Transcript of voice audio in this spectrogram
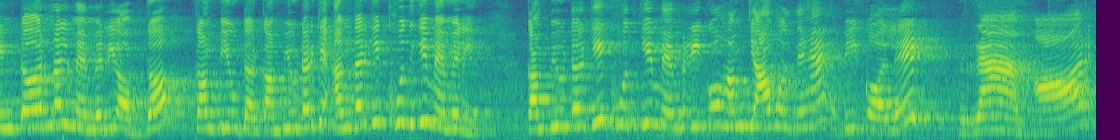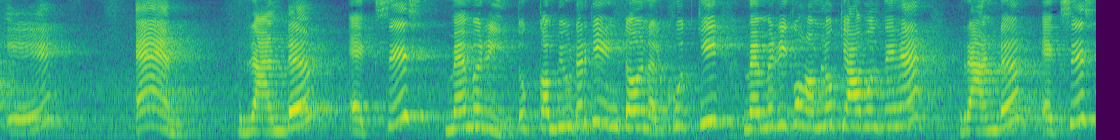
internal memory of the computer. computer के अंदर की खुद की memory कंप्यूटर की, खुद की मेमोरी को हम क्या बोलते हैं? We call it RAM R A M random access memory तो कंप्यूटर की इंटरनल खुद की मेमोरी को हम लोग क्या बोलते हैं? Random access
